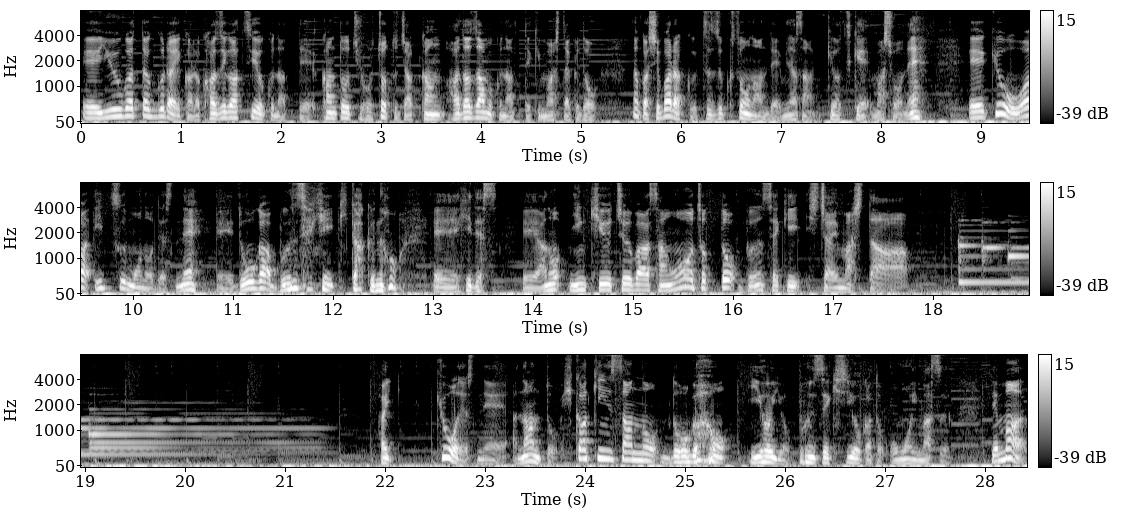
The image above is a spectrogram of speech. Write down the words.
えー、夕方ぐらいから風が強くなって関東地方ちょっと若干肌寒くなってきましたけどなんかしばらく続くそうなんで皆さん気をつけましょうね、えー、今日はいつものですね、えー、動画分析企画の、え日です、えあの人気 YouTuber さんをちょっと分析しちゃいました。はい。今日はですね、なんとヒカキンさんの動画をいよいよ分析しようかと思います。で、まあ、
